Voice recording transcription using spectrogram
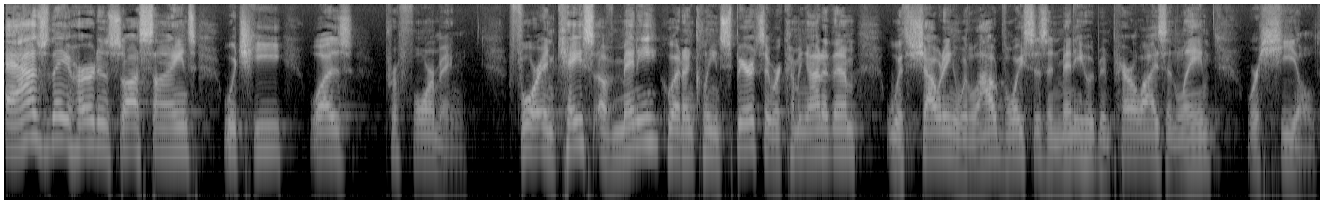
as they heard and saw signs which he was performing. For in case of many who had unclean spirits, they were coming out of them with shouting and with loud voices, and many who had been paralyzed and lame were healed.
